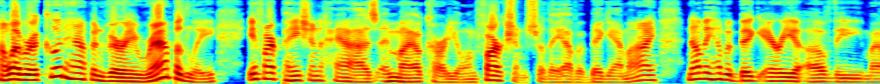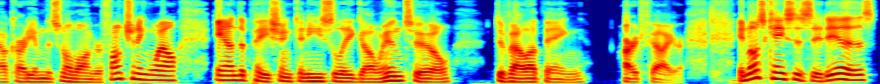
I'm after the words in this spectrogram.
However, it could happen very rapidly if our patient has a myocardial infarction. So they have a big MI. Now they have a big area of the myocardium that's no longer functioning well, and the patient can easily go into developing heart failure. In most cases, it is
